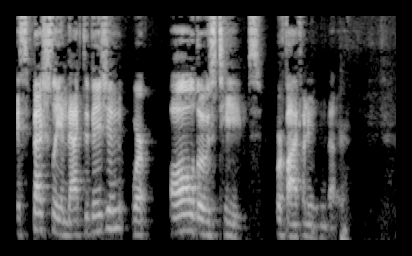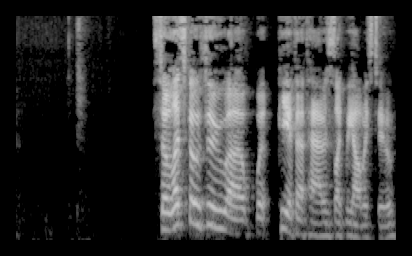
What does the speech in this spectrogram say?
especially in that division where all those teams were 500 and better. So let's go through uh, what PFF has, like we always do.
